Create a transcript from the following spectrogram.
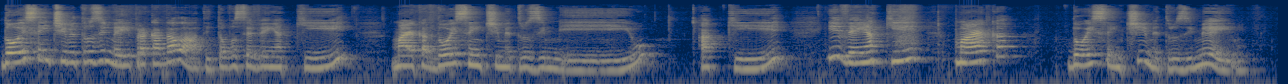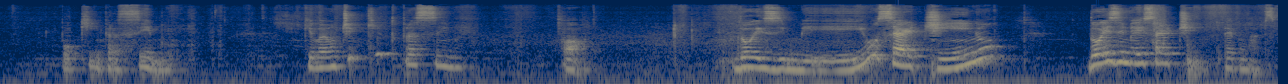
2 centímetros e meio para cada lado. Então, você vem aqui, marca 2 centímetros e meio, aqui, e vem aqui, marca 2 centímetros e meio, um pouquinho para cima. Aqui vai um tiquito para cima, ó. Dois e meio, certinho. Dois e meio certinho. Pega um lápis.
